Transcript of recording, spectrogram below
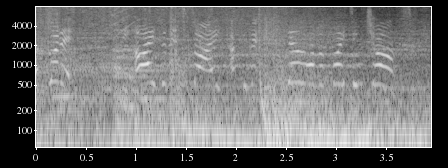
I've got it. The eyes on its side are connected. Still have a fighting chance.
